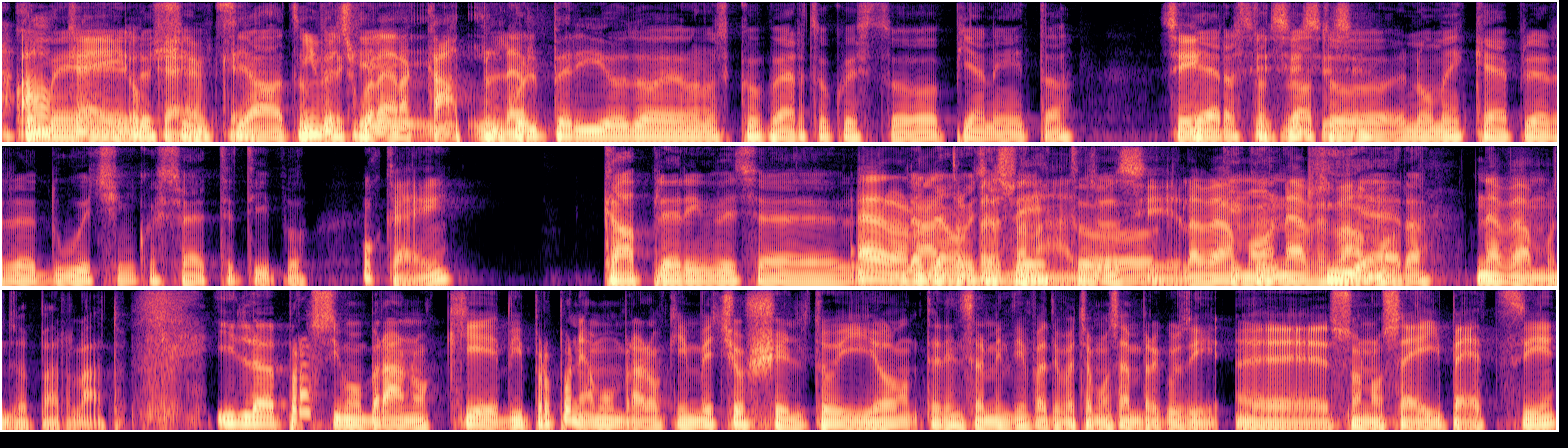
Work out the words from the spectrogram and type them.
Ah, come ok, lo ok, ok. scienziato. Invece perché quella era in quel periodo avevano scoperto questo pianeta. Sì, era sì, stato sì, sì, dato sì. il nome Kepler 257 tipo. Ok. Kepler invece Era un altro già detto sì, l'avevamo- ne avevamo-. Ne avevamo già parlato. Il prossimo brano che vi proponiamo è un brano che invece ho scelto io. Tendenzialmente, infatti, facciamo sempre così: Eh, sono sei pezzi,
